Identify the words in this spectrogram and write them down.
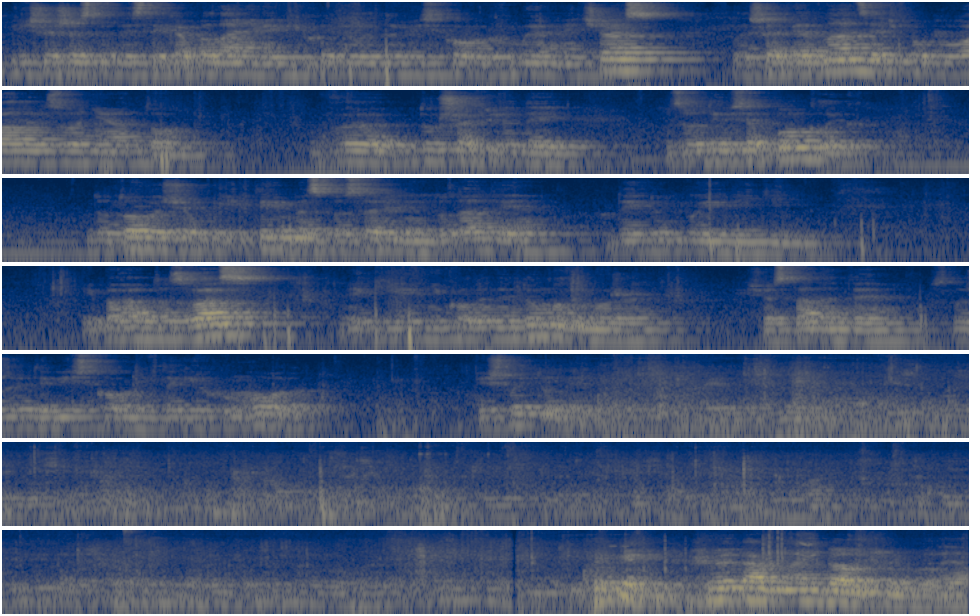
Більше 60 капеланів, які ходили до військових в мирний час, лише 15 побували в зоні АТО. В душах людей зродився поклик до того, щоб йти безпосередньо туди, де, де йдуть бойові дії. І багато з вас, які ніколи не думали, може, що станете служити військовим в таких умовах, пішли туди. Що ви там найдовше були?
